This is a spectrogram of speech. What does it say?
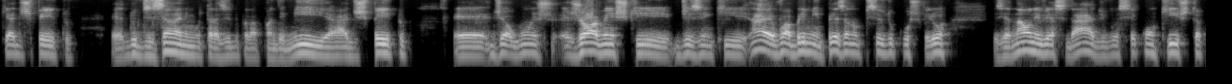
que, a despeito é, do desânimo trazido pela pandemia, a despeito é, de alguns jovens que dizem que, ah, eu vou abrir minha empresa, não preciso do curso superior. Quer dizer, na universidade você conquista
